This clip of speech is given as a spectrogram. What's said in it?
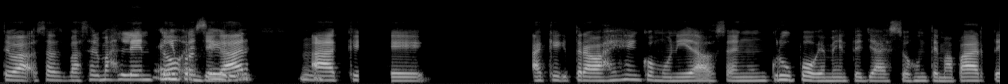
te va, o sea, va a ser más lento en llegar mm. a que a que trabajes en comunidad, o sea, en un grupo, obviamente ya eso es un tema aparte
